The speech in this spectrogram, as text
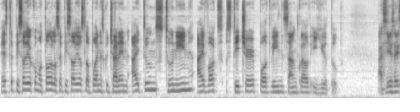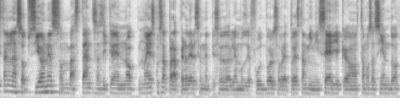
Este episodio, como todos los episodios, lo pueden escuchar en iTunes, TuneIn, iVox, Stitcher, Podbean, SoundCloud y YouTube. Así es, ahí están las opciones, son bastantes, así que no, no hay excusa para perderse un episodio de Hablemos de Fútbol, sobre todo esta miniserie que estamos haciendo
